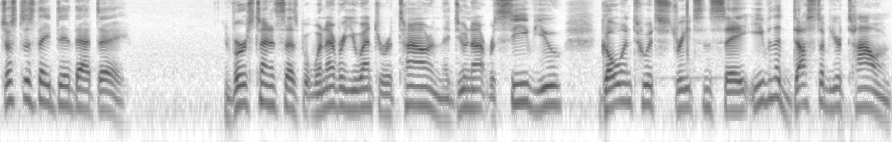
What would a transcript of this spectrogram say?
just as they did that day. In verse 10, it says, But whenever you enter a town and they do not receive you, go into its streets and say, Even the dust of your town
